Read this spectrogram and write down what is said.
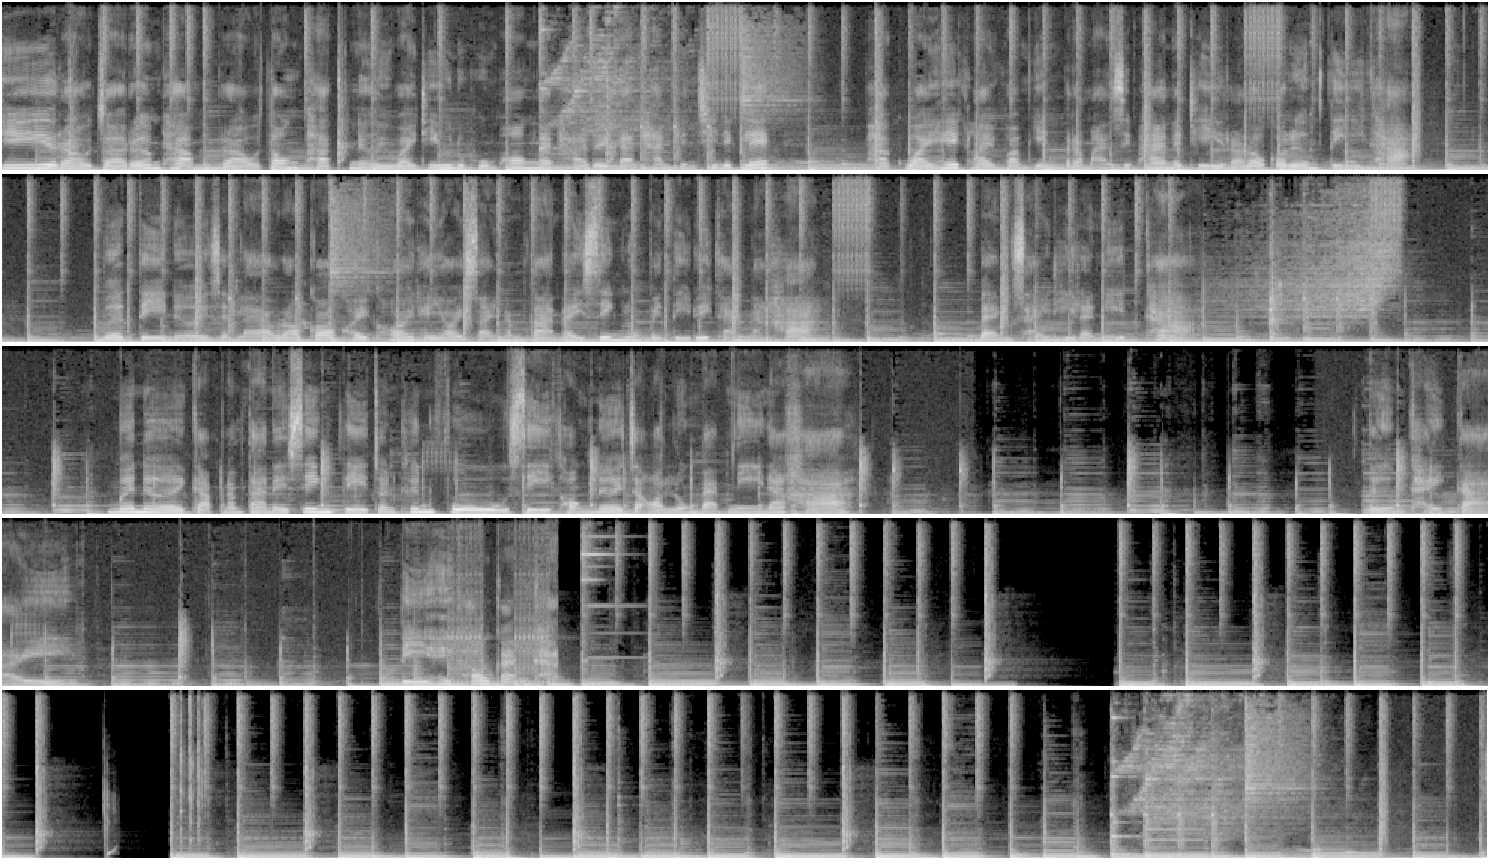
ที่เราจะเริ่มทำเราต้องพักเนยไว้ที่อุณหภูมิห้องนะคะ โดยการหั่นเป็นชิ้นเล็กๆ พักไว้ให้คลายความเย็นประมาณ 15 นาที แล้วเราก็เริ่มตีค่ะ เมื่อตีเนยเสร็จแล้วเราก็ค่อยๆ ทยอยใส่น้ำตาลไอซิ่งลงไปตีด้วยกันนะคะ แบ่งใส่ทีละนิดค่ะ เมื่อเนยกับน้ำตาลไอซิ่งตีจนขึ้นฟู สีของเนยจะอ่อนลงแบบนี้นะคะ เติมไข่ไก่ ตีให้เข้ากันค่ะ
